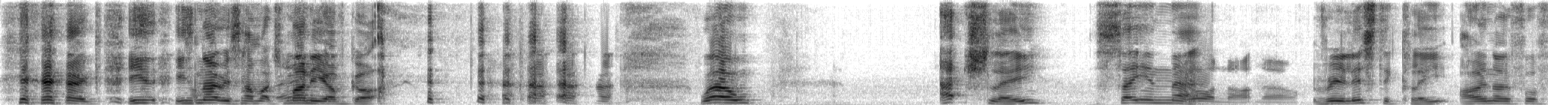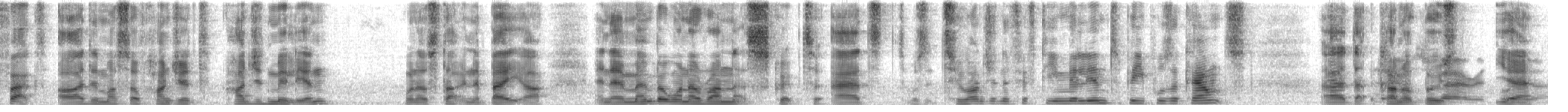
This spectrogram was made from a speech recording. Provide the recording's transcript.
he's, he's noticed how much money I've got. well, actually, saying that, not, no. realistically, I know for a fact I did myself 100, 100 million when I was starting the beta. And then remember when I ran that script to add, was it 250 million to people's accounts? Uh, that kind of boost. varied, but yeah.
